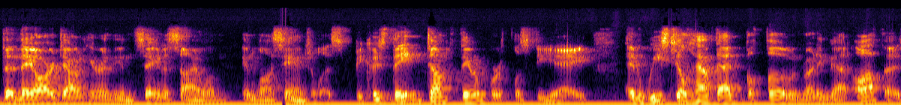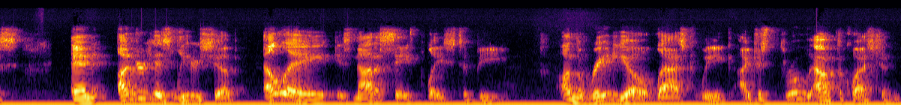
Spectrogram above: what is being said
than they are down here in the insane asylum in Los Angeles because they dumped their worthless DA And we still have that buffoon running that office. And under his leadership, LA is not a safe place to be. On the radio last week, I just threw out the question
